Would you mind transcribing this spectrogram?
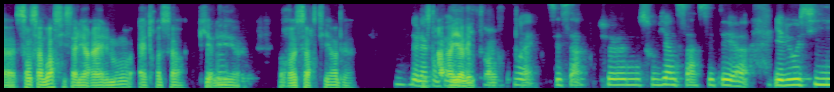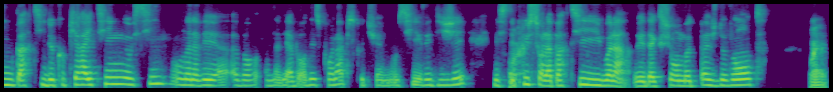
euh, sans savoir si ça allait réellement être ça qui allait mmh. euh, ressortir de, de la travail avec toi. Ouais, c'est ça. Je me souviens de ça. C'était, il y avait aussi une partie de copywriting aussi. On en avait, on avait abordé ce point-là puisque tu aimes aussi rédiger, mais c'était plus sur la partie voilà rédaction en mode page de vente. Ouais.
